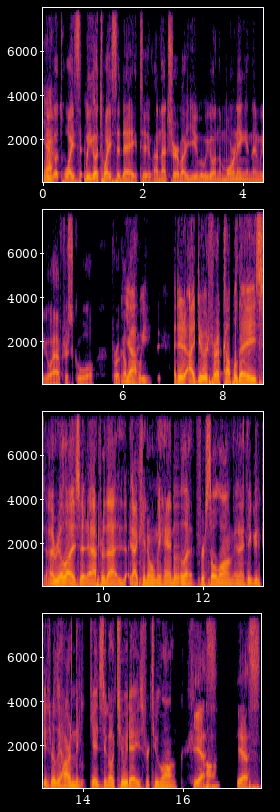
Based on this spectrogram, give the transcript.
yeah. We go twice. We go twice a day too. I'm not sure about you, but we go in the morning and then we go after school for a couple. Yeah, we. I did. I do it for a couple days. I realize that after that, I can only handle that for so long, and I think it gets really hard on the kids to go two days for too long. Yes. Um, yes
